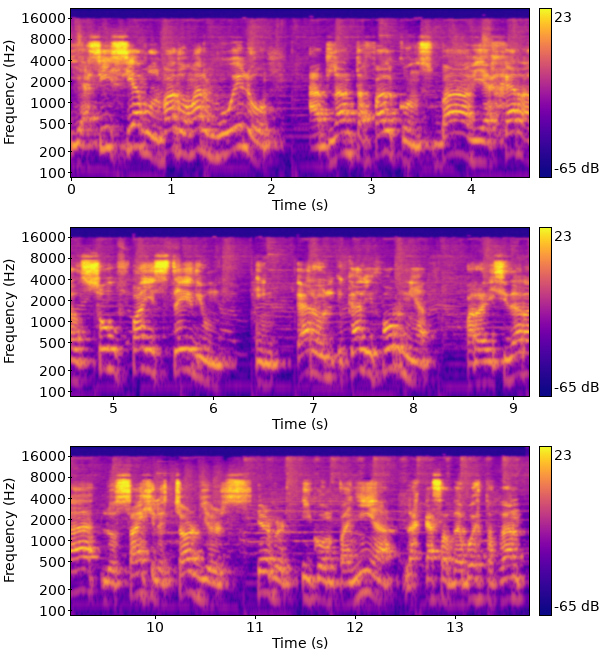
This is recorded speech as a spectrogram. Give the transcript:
Y así Seattle va a tomar vuelo Atlanta Falcons va a viajar al SoFi Stadium en Carol, California para visitar a Los Angeles Chargers. Herbert y compañía, las casas de apuestas dan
